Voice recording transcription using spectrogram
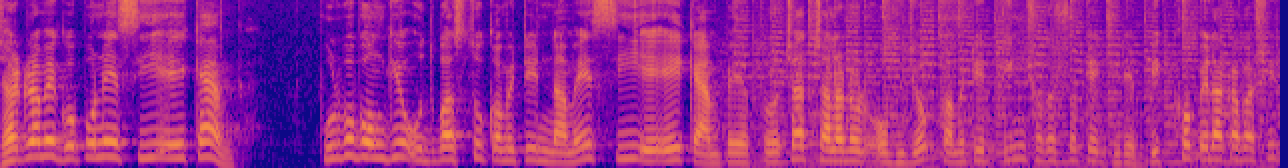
ঝাড়গ্রামে গোপনে সিএ ক্যাম্প। পূর্ববঙ্গীয় উদ্বাস্তু কমিটির নামে সিএএ ক্যাম্পে প্রচার চালানোর অভিযোগ কমিটির তিন সদস্যকে ঘিরে বিক্ষোভ এলাকাবাসীর।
